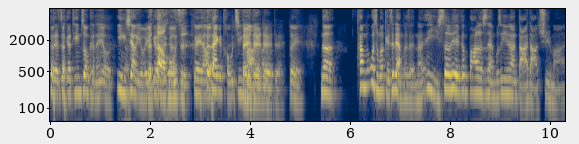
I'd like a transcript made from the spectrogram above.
的，这个听众可能有印象，有一个、这个、大胡子，对，然后戴个头巾 嘛，对对对对、嗯、对。那他们为什么给这两个人呢？哎，以色列跟巴勒斯坦不是因为打来打去嘛？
